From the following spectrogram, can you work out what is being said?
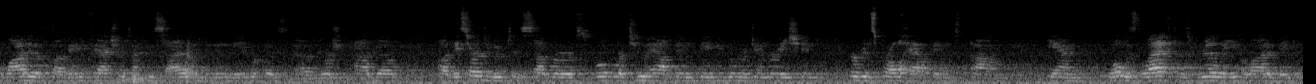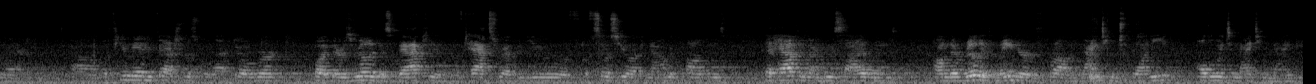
a lot of uh, manufacturers on Goose Island and in the neighborhoods of North Chicago. Uh, they started to move to the suburbs. World War II happened, baby boomer generation, urban sprawl happened. Um, and what was left was really a lot of vacant land. Um, a few manufacturers were left over, but there was really this vacuum of tax revenue, of, of socioeconomic problems that happened on Goose Island um, that really lingered from 1920 all the way to 1990.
